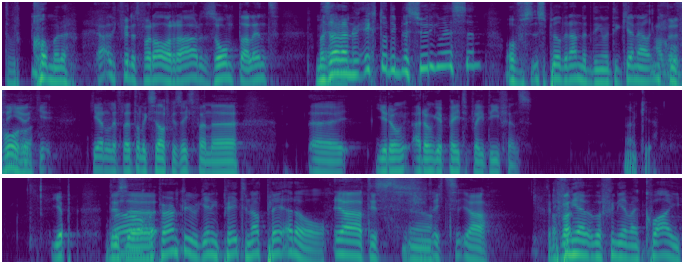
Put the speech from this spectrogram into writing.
te verkommeren. Ja, ik vind het vooral raar, zo'n talent. Maar zou dat nu echt door die blessure geweest zijn? Of speelde er andere dingen? Want ik ken eigenlijk niet goed volgen. Kerel heeft letterlijk zelf gezegd van... eh, you don't, I don't get paid to play defense. Oké. Yep. Dus Well, eh, apparently we're getting paid to not play at all. ja, het is Ja. echt... Ja. Wat vind, jij, wat vind jij van Kwai?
